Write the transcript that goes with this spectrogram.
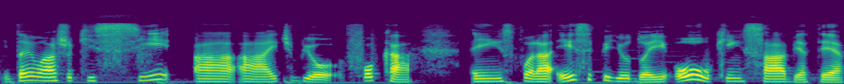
Então eu acho que se a, a HBO focar em explorar esse período aí, ou quem sabe até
